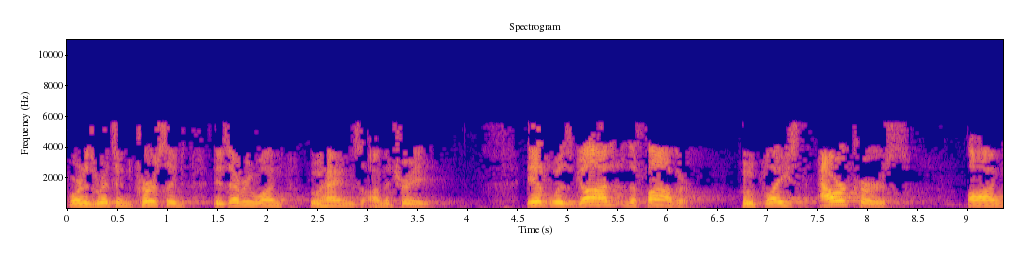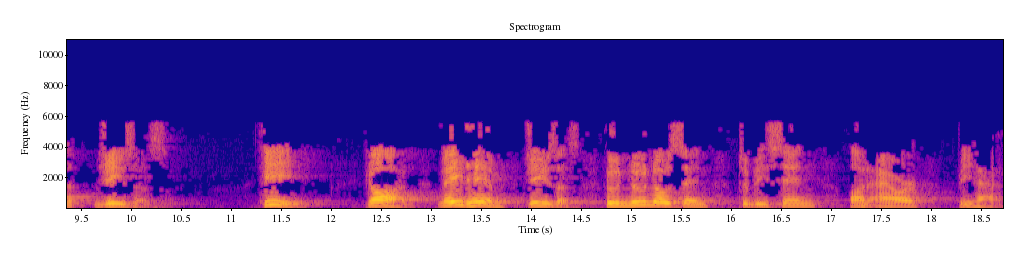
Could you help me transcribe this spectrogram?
for it is written, Cursed is everyone who hangs on the tree. It was God the Father who placed our curse on Jesus. He, God, made him, Jesus, who knew no sin, to be sin on our behalf.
